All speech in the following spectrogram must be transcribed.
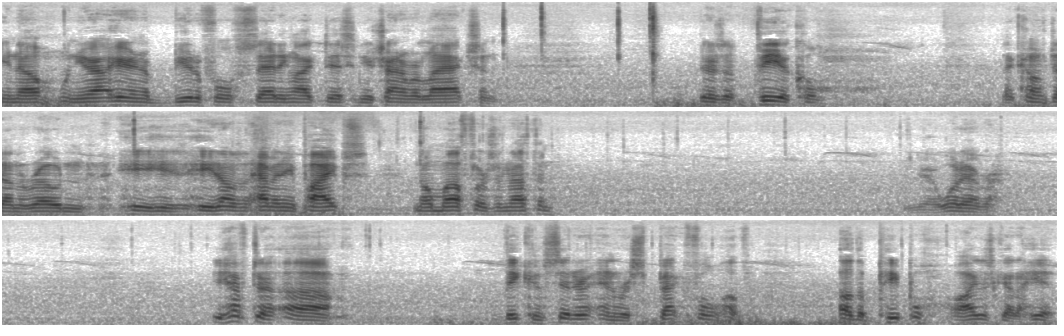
You know, when you're out here in a beautiful setting like this and you're trying to relax and there's a vehicle that comes down the road and he, he doesn't have any pipes, no mufflers or nothing. Yeah, whatever. You have to uh, be considerate and respectful of other people. Oh, I just got a hit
